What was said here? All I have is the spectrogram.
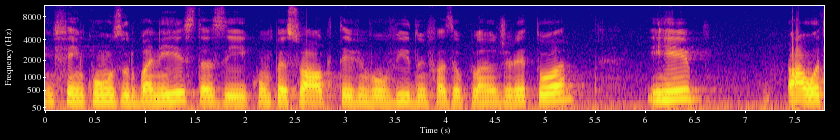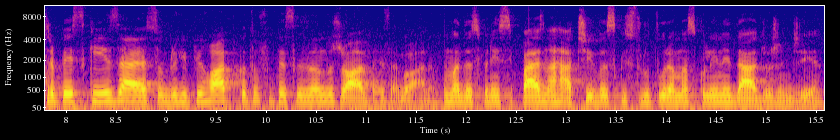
enfim, com os urbanistas e com o pessoal que esteve envolvido em fazer o plano diretor. E a outra pesquisa é sobre o hip hop, que eu estou pesquisando jovens agora. Uma das principais narrativas que estrutura a masculinidade hoje em dia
